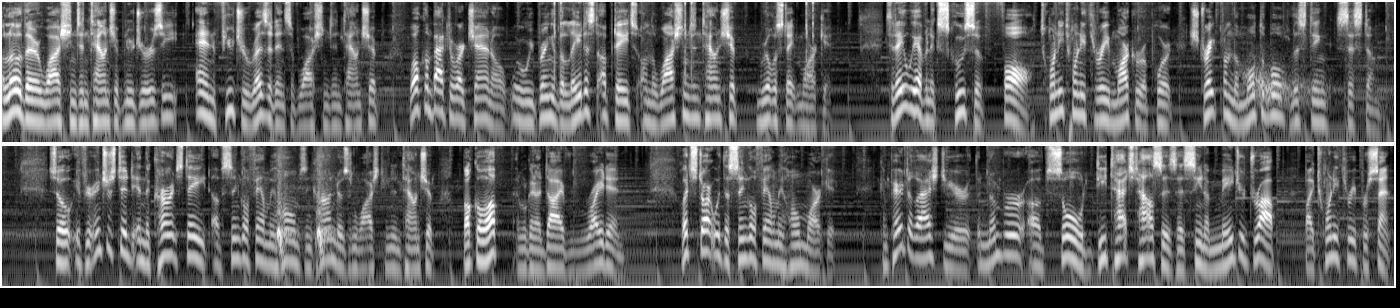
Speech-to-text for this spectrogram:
Hello there, Washington Township, New Jersey, and future residents of Washington Township. Welcome back to our channel where we bring you the latest updates on the Washington Township real estate market. Today we have an exclusive fall 2023 market report straight from the multiple listing system. So, if you're interested in the current state of single family homes and condos in Washington Township, buckle up and we're going to dive right in. Let's start with the single family home market. Compared to last year, the number of sold detached houses has seen a major drop by 23%.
